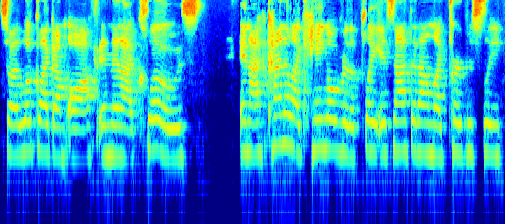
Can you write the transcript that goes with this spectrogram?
so I look like I'm off, and then I close, and I kind of like hang over the plate. It's not that I'm like purposely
